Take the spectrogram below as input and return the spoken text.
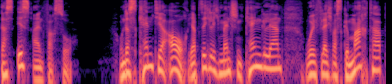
Das ist einfach so. Und das kennt ihr auch. Ihr habt sicherlich Menschen kennengelernt, wo ihr vielleicht was gemacht habt,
